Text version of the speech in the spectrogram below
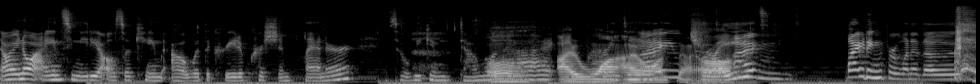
Now I know INC Media also came out with the Creative Christian Planner, so we can download Oh, that. I want- print I want that. Right? I'm fighting for one of those.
